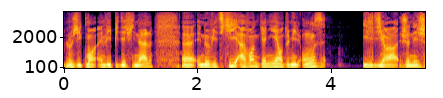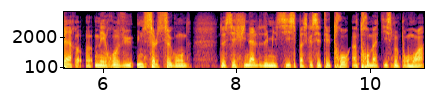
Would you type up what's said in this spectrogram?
Logiquement MVP des finales. Euh, et Nowitzki, avant de gagner en 2011, il dira Je n'ai jamais revu une seule seconde de ces finales de 2006 parce que c'était trop un traumatisme pour moi.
